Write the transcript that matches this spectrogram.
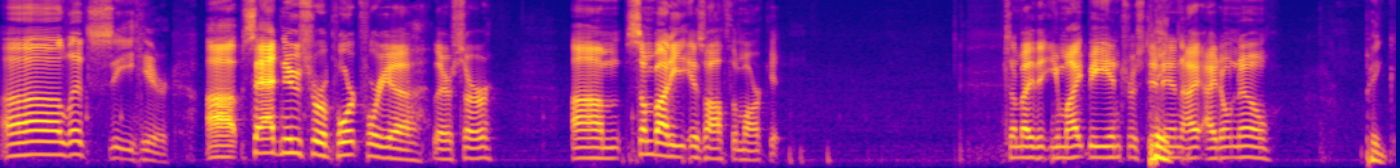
Uh, let's see here. Uh, sad news to report for you there, sir. Um, somebody is off the market. Somebody that you might be interested Pink. in. I, I don't know. Pink.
